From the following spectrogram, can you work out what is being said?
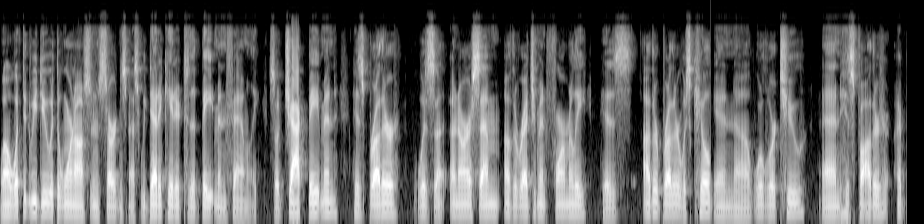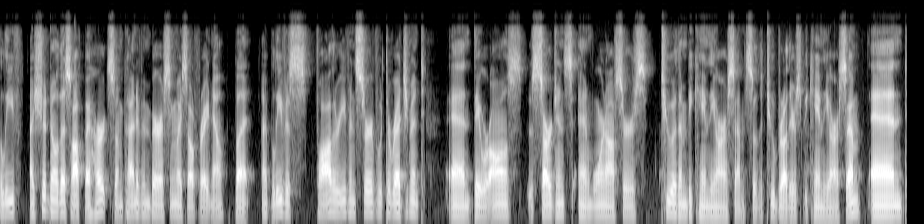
Well, what did we do with the Warrant Officers and Sergeants Mess? We dedicated to the Bateman family. So Jack Bateman, his brother, was an RSM of the regiment formerly. His other brother was killed in uh, World War II and his father, I believe, I should know this off by heart, so I'm kind of embarrassing myself right now, but I believe his father even served with the regiment, and they were all sergeants and warrant officers. Two of them became the RSM, so the two brothers became the RSM. And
